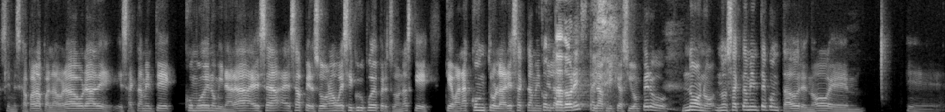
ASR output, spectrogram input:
se me escapa la palabra ahora de exactamente cómo denominar a esa, a esa persona o ese grupo de personas que, que van a controlar exactamente la, ¿Contadores? Ay, la sí. aplicación, pero no, no, no exactamente contadores, ¿no? Em, eh,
